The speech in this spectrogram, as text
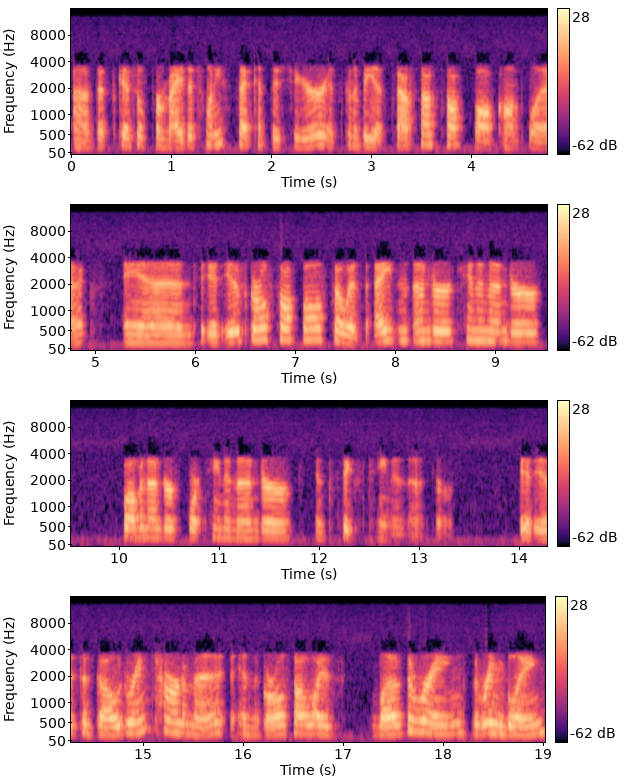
uh, that's scheduled for May the 22nd this year. It's going to be at Southside Softball Complex, and it is girls softball, so it's 8 and under, 10 and under, 12 and under, 14 and under, and 16 and under. It is a gold ring tournament, and the girls always love the ring, the ring bling.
